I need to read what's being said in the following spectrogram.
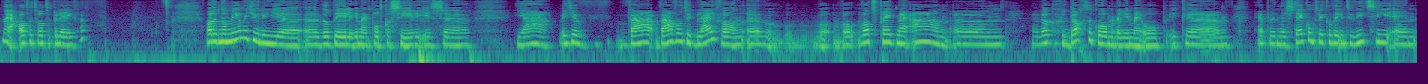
nou ja, altijd wat te beleven. Wat ik nog meer met jullie wil delen in mijn podcastserie is... ja, weet je, waar, waar word ik blij van? wat, spreekt mij aan? Um, welke gedachten komen er in mij op? Ik ehm, heb een sterk ontwikkelde intuïtie. En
